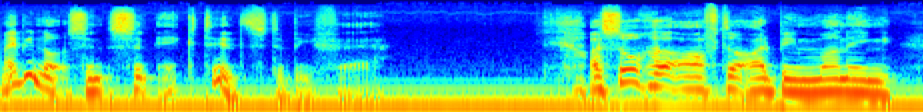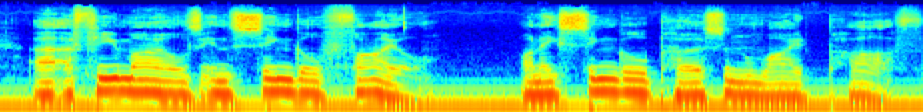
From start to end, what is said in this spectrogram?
Maybe not since St. Ictids, to be fair. I saw her after I'd been running uh, a few miles in single file on a single person wide path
